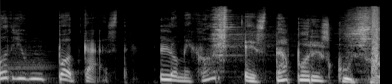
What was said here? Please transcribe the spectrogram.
Podium Podcast. Lo mejor está por escuchar.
